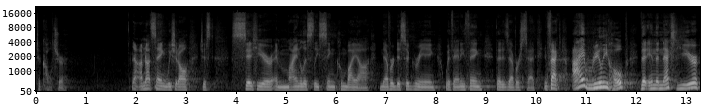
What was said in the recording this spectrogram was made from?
to culture. Now, I'm not saying we should all just sit here and mindlessly sing kumbaya, never disagreeing with anything that is ever said. In fact, I really hope that in the next year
